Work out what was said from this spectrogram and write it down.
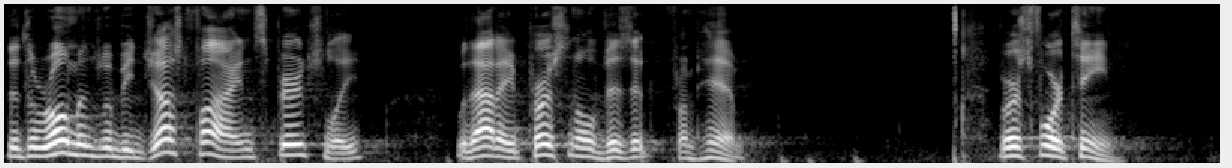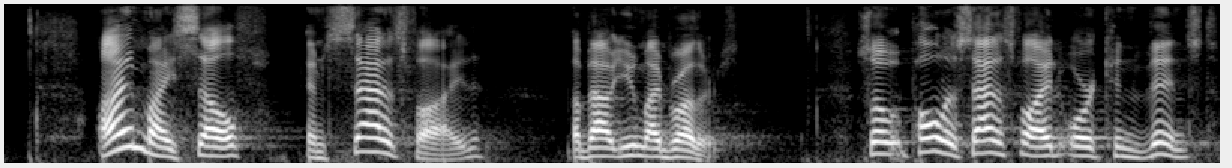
that the Romans would be just fine spiritually without a personal visit from him. Verse 14 I myself am satisfied about you, my brothers. So Paul is satisfied or convinced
